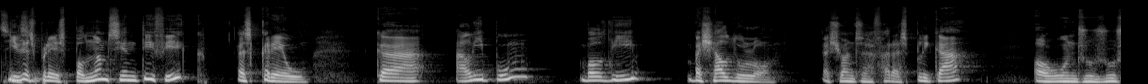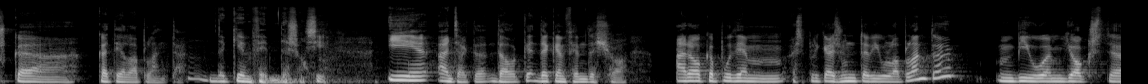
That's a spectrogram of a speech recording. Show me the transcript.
Sí, I després, sí. pel nom científic, es creu que alípum vol dir baixar el dolor. Això ens farà explicar alguns usos que, que té la planta. De què en fem d'això? Sí. I, exacte, del, de què en fem d'això. Ara el que podem explicar és on viu la planta, viu en llocs de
